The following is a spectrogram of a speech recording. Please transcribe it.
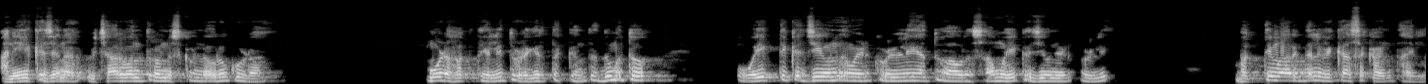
ಅನೇಕ ಜನ ವಿಚಾರವಂತರು ಅನ್ನಿಸ್ಕೊಂಡವರು ಕೂಡ ಮೂಢಭಕ್ತಿಯಲ್ಲಿ ತೊಡಗಿರ್ತಕ್ಕಂಥದ್ದು ಮತ್ತು ವೈಯಕ್ತಿಕ ಜೀವನ ಹಿಡ್ಕೊಳ್ಳಿ ಅಥವಾ ಅವರ ಸಾಮೂಹಿಕ ಜೀವನ ಹಿಡ್ಕೊಳ್ಳಿ ಭಕ್ತಿ ಮಾರ್ಗದಲ್ಲಿ ವಿಕಾಸ ಕಾಣ್ತಾ ಇಲ್ಲ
